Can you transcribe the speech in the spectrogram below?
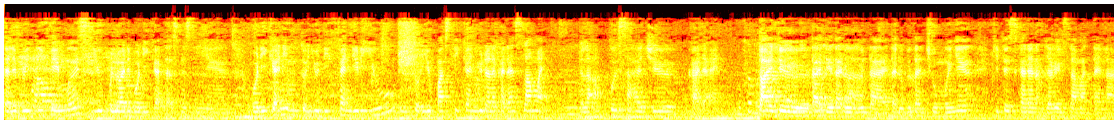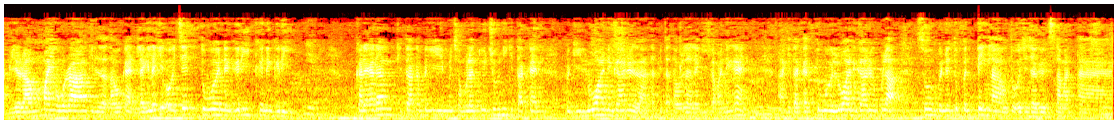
celebrity famous you perlu ada bodyguard tak semestinya. Bodyguard ni untuk you defend diri you, untuk you pastikan you dalam keadaan selamat dalam apa sahaja keadaan. Bukan tak ada, tak ada, tak ada hubungan, tak ada hubungan. Cumanya kita sekadar nak menjaga keselamatan lah. Bila ramai orang kita tak tahu kan. Lagi-lagi Ojen tour negeri ke negeri. Ya. Kadang-kadang kita akan pergi macam bulan tujuh ni kita akan pergi luar negara lah tapi tak tahulah lagi kat mana kan. Ha, kita akan tour luar negara pula. So benda tu penting lah untuk jaga keselamatan.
